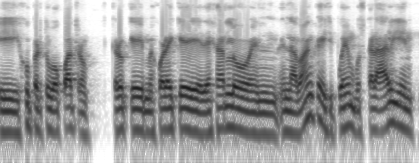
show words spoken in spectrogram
y Hooper tuvo cuatro creo que mejor hay que dejarlo en, la banca y si pueden buscar a alguien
